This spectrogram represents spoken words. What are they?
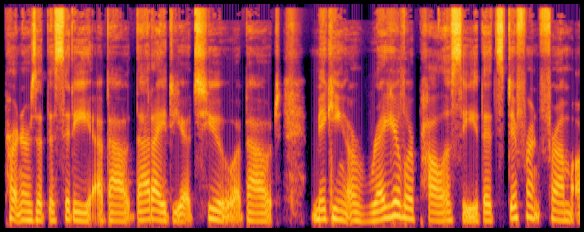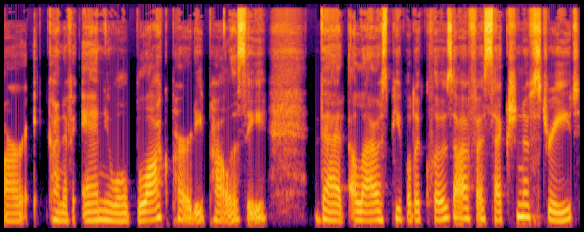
partners at the city about that idea too, about making a regular policy that's different from our kind of annual block party policy that allows people to close off a section of street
